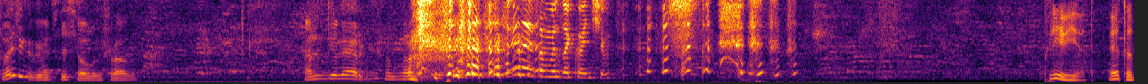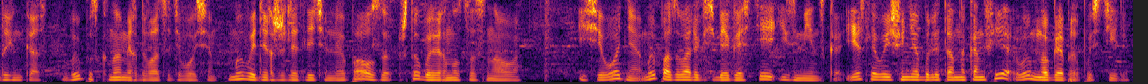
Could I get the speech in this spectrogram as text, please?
Давайте какую-нибудь веселую фразу. Ангуляр. И на этом мы закончим. Привет, это Dreamcast, выпуск номер 28. Мы выдержали длительную паузу, чтобы вернуться снова. И сегодня мы позвали к себе гостей из Минска. Если вы еще не были там на конфе, вы многое пропустили.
